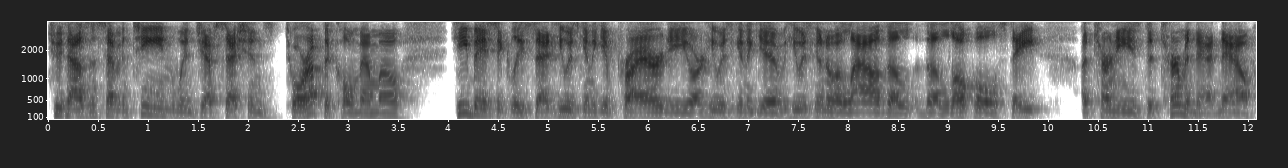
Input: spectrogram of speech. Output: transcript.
2017, when Jeff Sessions tore up the Cole memo, he basically said he was going to give priority, or he was going to give, he was going to allow the the local state attorneys determine that. Now,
